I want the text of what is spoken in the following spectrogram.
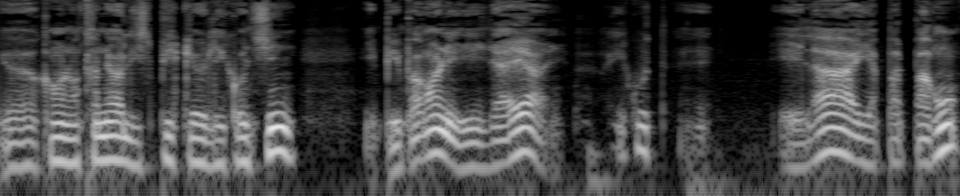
euh, quand l'entraîneur lui explique les consignes. Et puis les parents, les, derrière, écoute. Et là, il n'y a pas de parents.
